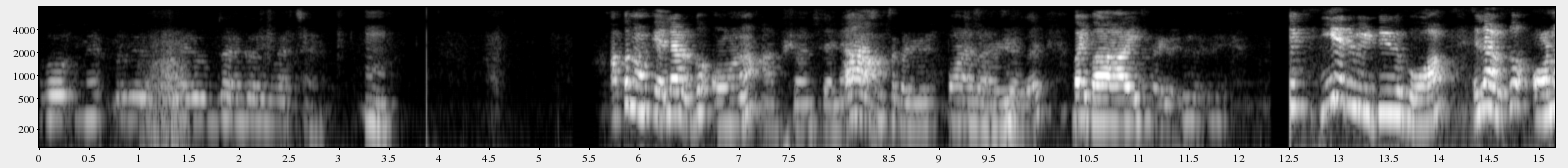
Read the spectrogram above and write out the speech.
അപ്പോൾ ഇങ്ങനെ ഒരു ജ്വരം കയറി വരച്ചാണ്. അപ്പൊ നമുക്ക് എല്ലാവർക്കും ഓണം ആശംസകൾ. ഓണാശംസകൾ ബൈ ബൈ ഈ ഒരു വീട്ടിൽ പോവാം. എല്ലാവർക്കും ഓണ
